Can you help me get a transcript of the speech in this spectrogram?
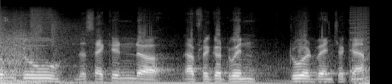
Welcome to the second uh, Africa Twin True Adventure Camp.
